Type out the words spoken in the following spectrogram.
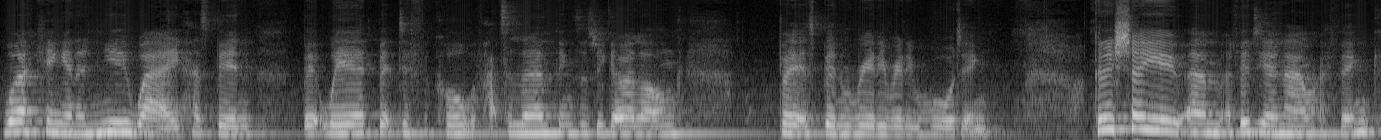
working in a new way has been a bit weird, a bit difficult. We've had to learn things as we go along, but it's been really, really rewarding. I'm going to show you um, a video now, I think.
